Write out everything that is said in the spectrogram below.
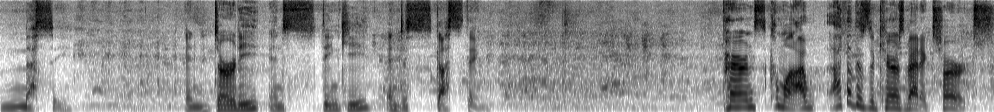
messy and dirty and stinky and disgusting. Parents, come on, I, I thought this was a charismatic church.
